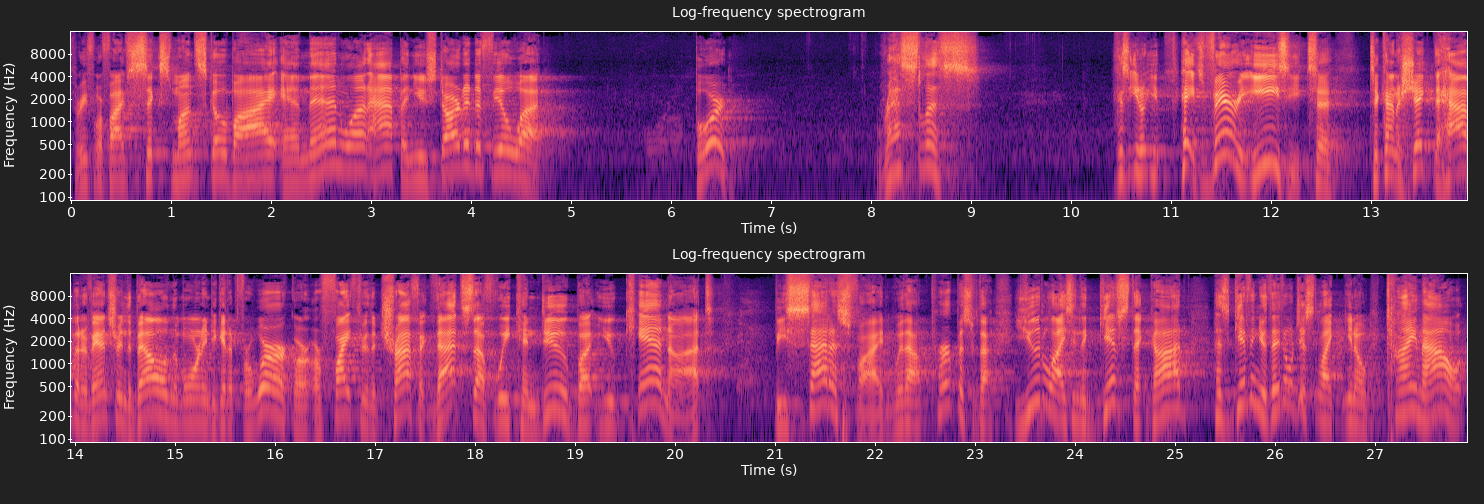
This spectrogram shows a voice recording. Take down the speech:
three, four, five, six months go by, and then what happened? You started to feel what? Bored. Restless. Because, you know, you, hey, it's very easy to, to kind of shake the habit of answering the bell in the morning to get up for work or, or fight through the traffic. That stuff we can do, but you cannot be satisfied without purpose, without utilizing the gifts that God has given you. They don't just like, you know, time out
